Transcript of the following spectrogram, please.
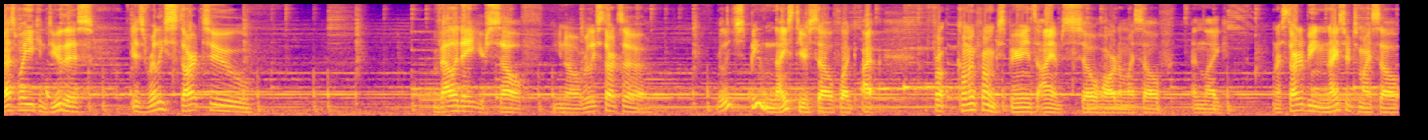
best way you can do this is really start to validate yourself you know really start to really just be nice to yourself. Like i from coming from experience i am so hard on myself and like when I started being nicer to myself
